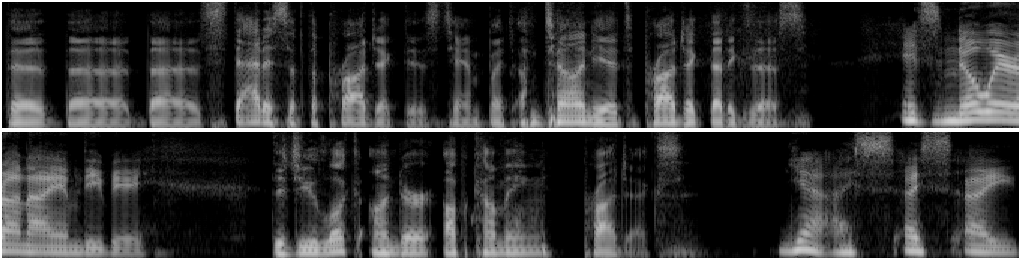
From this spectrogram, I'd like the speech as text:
the the the status of the project is, Tim, but I'm telling you, it's a project that exists. It's nowhere on IMDb. Did you look under upcoming projects? Yeah, I, I, I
